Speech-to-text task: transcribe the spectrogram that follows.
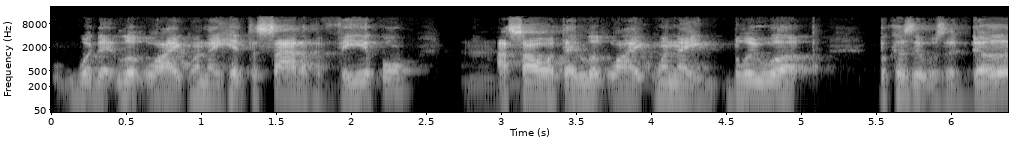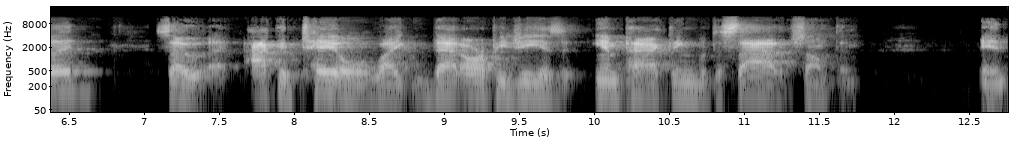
what it looked like when they hit the side of a vehicle. Mm-hmm. I saw what they looked like when they blew up because it was a dud so I could tell like that RPG is impacting with the side of something. And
